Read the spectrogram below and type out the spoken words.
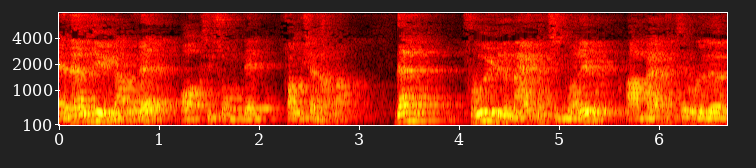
എനർജി ഉണ്ടാവില്ല ഓക്സിസോമിന്റെ ഫംഗ്ഷൻ ആണ്. ദെൻ ഫ്ലൂയിഡ് മാട്രിക്സ് എന്ന് പറയും. ആ മാട്രിക്സിനുള്ളിൽ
